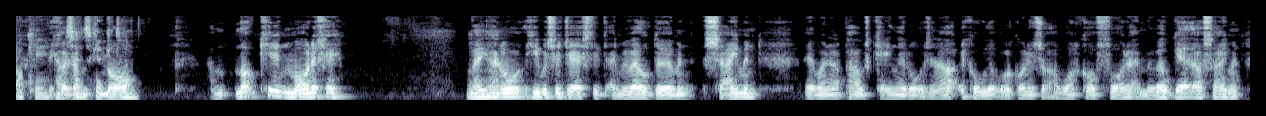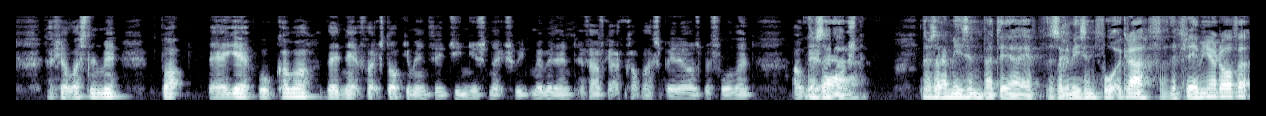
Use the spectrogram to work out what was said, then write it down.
Okay, because I'm good. not-. I'm not Kieran Morrissey. Like I Mhm. know he was suggested, and we will do him. And Simon, uh, one of our pals, kindly wrote us an article that we're going to sort of work off for it, and we will get there, Simon, if you're listening, mate. But uh, yeah, we'll cover the Netflix documentary Genius next week. Maybe then, if I've got a couple of spare hours before then, I'll get There's it a there's an amazing video. There's an amazing photograph of the premiere of it,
